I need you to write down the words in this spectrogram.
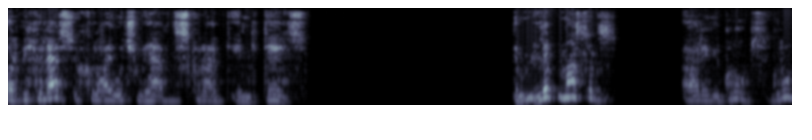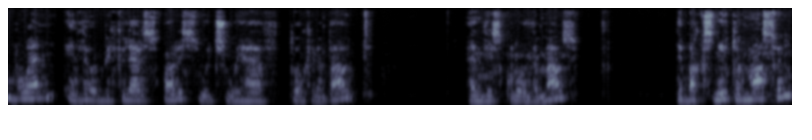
Orbicularis oculi, which we have described in details. The lip muscles are in groups. Group one is the orbicularis oris, which we have talking about, and this called the mouse. The buccinator muscle,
